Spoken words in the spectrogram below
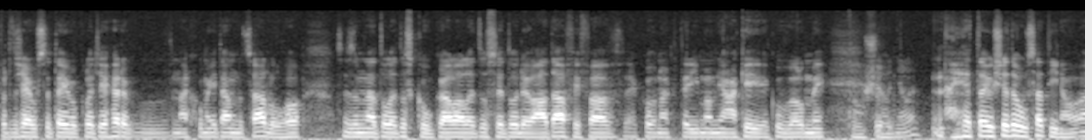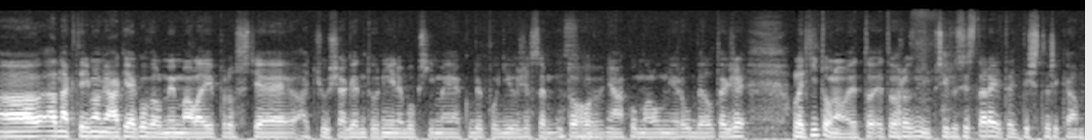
protože já už se tady okolo těch her nachomejtám docela dlouho, jsem na to letos koukal, ale letos je to devátá FIFA, jako na který mám nějaký jako velmi... To už je hodně let? Je to, už je to usatý, no. A, a na který mám nějaký jako velmi malý prostě, ať už agenturní nebo přímý jakoby podíl, že jsem u toho nějakou malou měrou byl, takže letí to, no, je to, je to hrozný, přijdu si starý teď, když to říkám.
